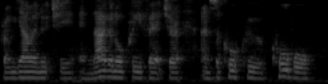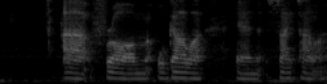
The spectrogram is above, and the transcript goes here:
from Yamanouchi in Nagano Prefecture and Zakkoku Koubou uh, from Ogawa in Saitama,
